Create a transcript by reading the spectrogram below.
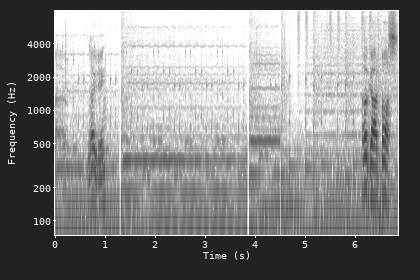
Uh -oh. Loading. Oh god, boss.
